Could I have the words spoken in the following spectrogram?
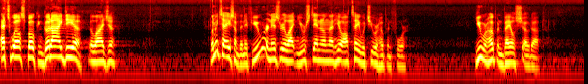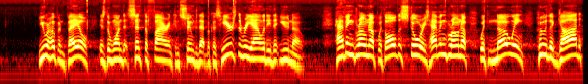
that's well spoken. Good idea, Elijah. Let me tell you something. If you were an Israelite and you were standing on that hill, I'll tell you what you were hoping for. You were hoping Baal showed up. You were hoping Baal is the one that sent the fire and consumed that because here's the reality that you know. Having grown up with all the stories, having grown up with knowing who the God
